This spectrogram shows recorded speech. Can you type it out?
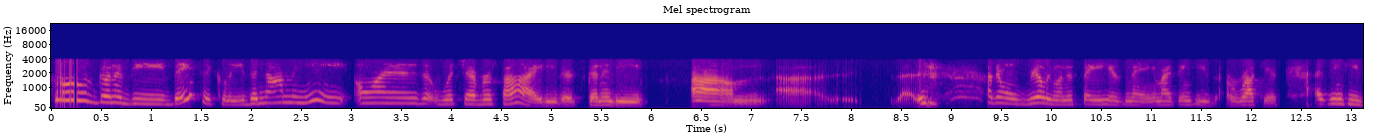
who's going to be basically the nominee on whichever side. Either it's going to be um uh, I don't really want to say his name. I think he's a ruckus. I think he's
